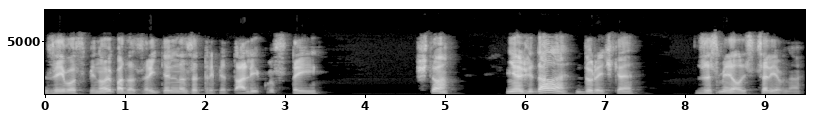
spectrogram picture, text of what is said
за его спиной подозрительно затрепетали кусты. — Что, не ожидала, дурочка? — засмеялась царевна.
